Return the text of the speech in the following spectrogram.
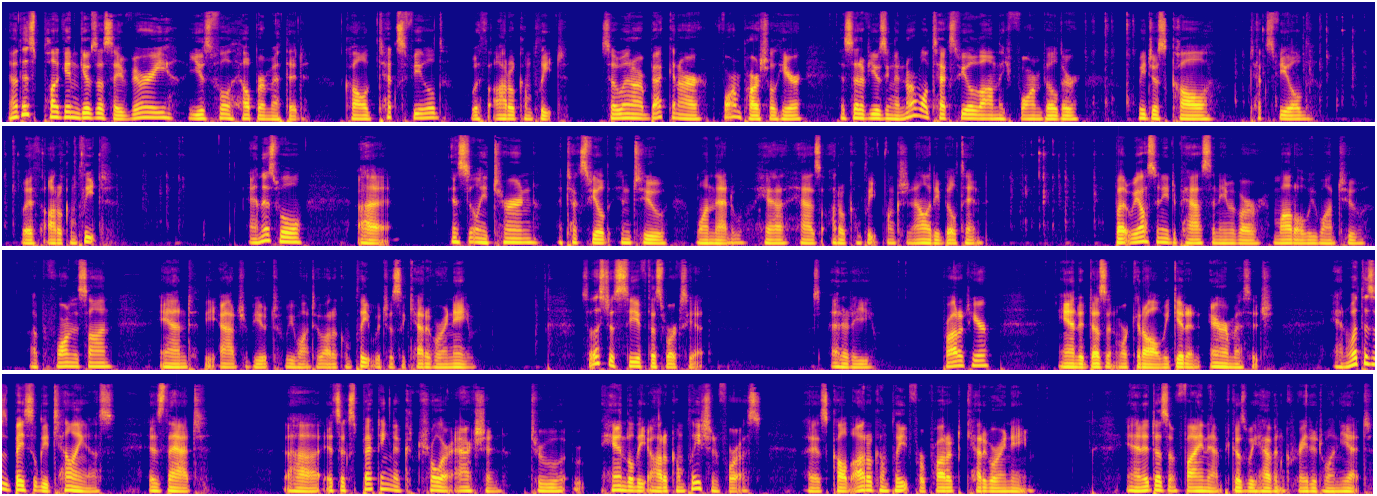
Now this plugin gives us a very useful helper method called textfield with autocomplete. So in our back in our form partial here, instead of using a normal text field on the form builder, we just call text field with autocomplete. And this will uh, instantly turn a text field into one that ha has autocomplete functionality built in. But we also need to pass the name of our model we want to uh, perform this on and the attribute we want to autocomplete, which is the category name. So let's just see if this works yet. Edit a product here, and it doesn't work at all. We get an error message. And what this is basically telling us is that uh, it's expecting a controller action to handle the auto-completion for us. It's called autocomplete for product category name. And it doesn't find that because we haven't created one yet.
